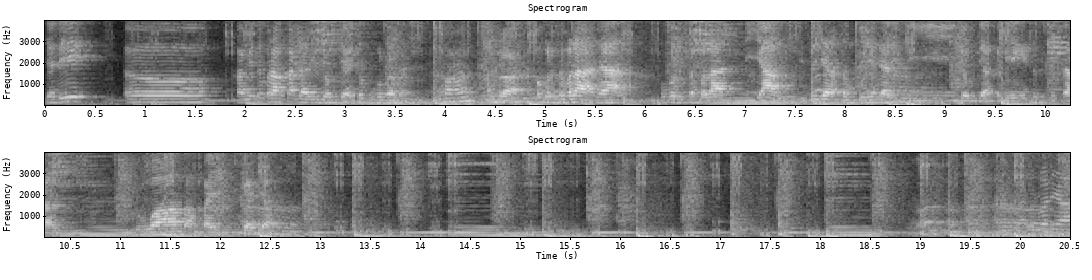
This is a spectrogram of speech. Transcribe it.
Jadi eh, kami itu berangkat dari Jogja itu pukul berapa? Pukul 11 ya. Pukul 11 siang. Itu jarak tempuhnya dari di Jogja ke Dieng itu sekitar 2 sampai 3 jam. duluan ya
